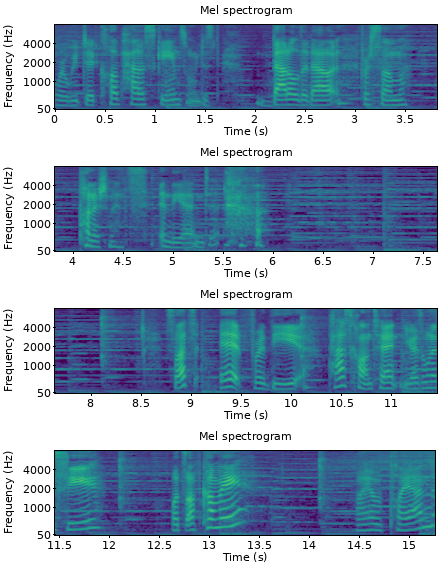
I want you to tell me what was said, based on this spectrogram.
where we did clubhouse games and we just battled it out for some punishments in the end. so that's it for the past content. You guys want to see what's upcoming? What I have planned?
